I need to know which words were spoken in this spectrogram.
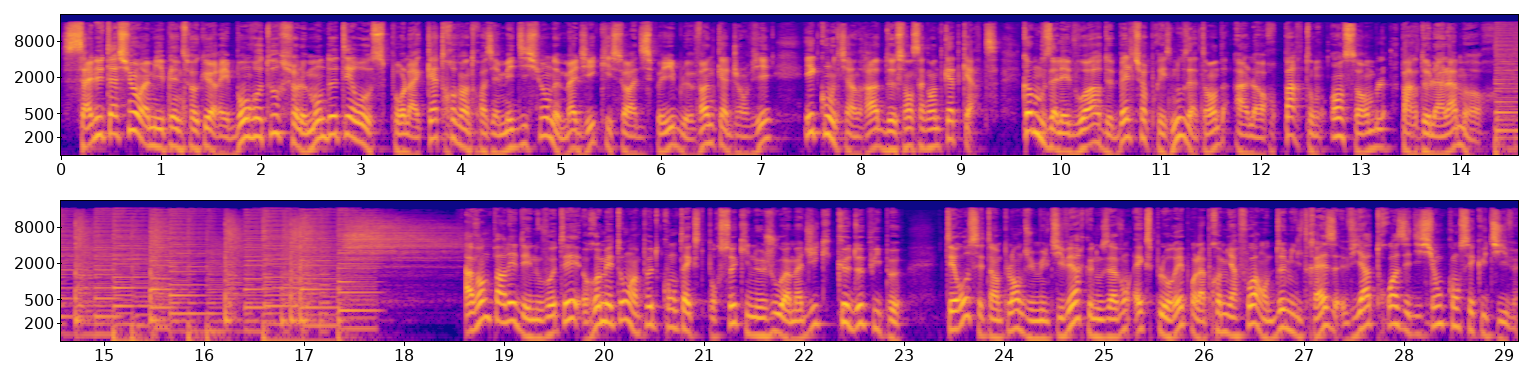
Salutations amis Planeswalker et bon retour sur le monde de Teros pour la 83e édition de Magic qui sera disponible le 24 janvier et contiendra 254 cartes. Comme vous allez le voir, de belles surprises nous attendent, alors partons ensemble par-delà la mort. Avant de parler des nouveautés, remettons un peu de contexte pour ceux qui ne jouent à Magic que depuis peu. Teros est un plan du multivers que nous avons exploré pour la première fois en 2013 via trois éditions consécutives.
